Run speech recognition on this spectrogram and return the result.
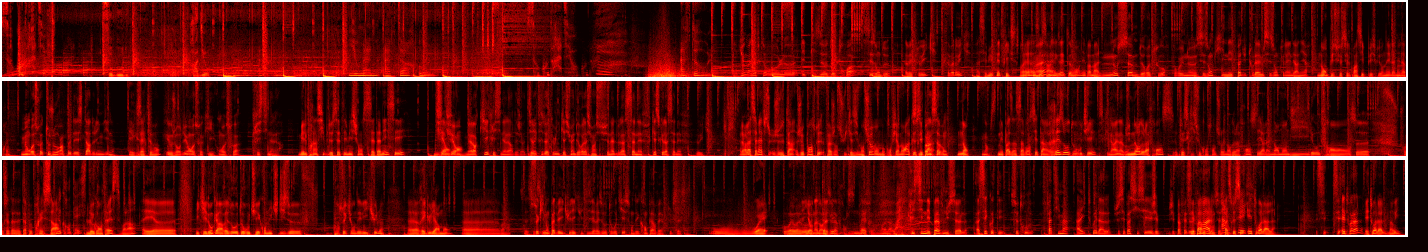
So Good Radio. So Good Radio. Human After All. So Good Radio. After All. Human After All, euh, épisode 3, saison 2, avec Loïc. Ça va Loïc? Ah, c'est mieux que Netflix. Ouais, Ouais. c'est ça, exactement, on est pas mal. Nous sommes de retour pour une saison qui n'est pas du tout la même saison que l'année dernière, Non, puisque c'est le principe, puisqu'on est l'année d'après. mais on reçoit toujours un peu des stars de LinkedIn. Exactement. Et aujourd'hui, on reçoit qui? On reçoit Christine Allard. Mais le principe de cette émission cette année, c'est C'est différent. différent. Mais alors, qui est Christine Allard déjà? Directrice de la communication et des relations institutionnelles de la SANEF. Qu'est-ce que la SANEF, Loïc? Alors la SANEF, je, pense que, enfin j'en suis quasiment sûr, mais on me confirmera que Ce n'est c'est pas un... un savon, Non, Non. ce n'est pas un savon, c'est un réseau autoroutier ce qui n'a rien à voir. du nord de la France, enfin, ce qui se concentre sur le nord de la France, c'est-à-dire la Normandie, les Hauts-de-France, euh, je crois que ça doit être à peu près ça. Le Grand Est. Le Grand Est, voilà, et, euh, et qui est donc un réseau autoroutier qu'on utilise euh, pour ceux qui ont des véhicules euh, régulièrement. Euh, voilà. Ça, c'est- Ceux qui n'ont pas de véhicule et qui utilisent les réseaux autoroutiers sont des grands pervers, tu le sais ça. Ouais, ouais, ouais. Il y en a dans l'Est de la France. D'accord, voilà. Christine n'est pas venue seule. À ses côtés se trouve Fatima Ait Welal. Je sais pas si c'est. J'ai pas fait de. C'est pas mal, parce que c'est étoilal. C'est Welal Étoilal, bah oui.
